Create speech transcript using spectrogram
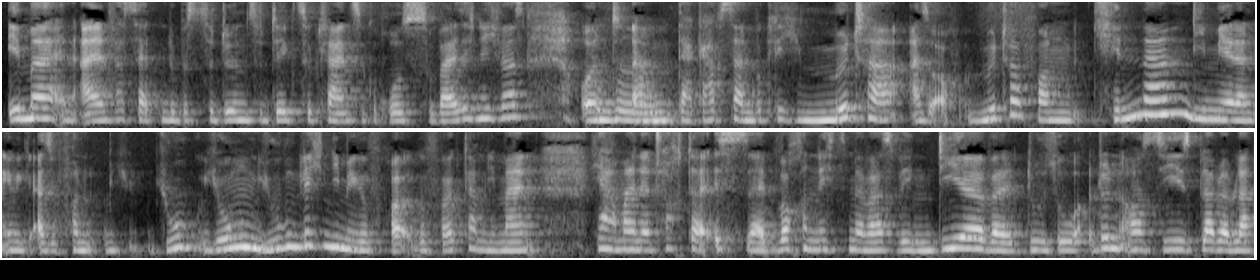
immer in allen Facetten. Du bist zu dünn, zu dick, zu klein, zu groß, zu weiß ich nicht was. Und mhm. ähm, da gab es dann wirklich Mütter, also auch Mütter von Kindern, die mir dann irgendwie, also von Ju jungen Jugendlichen, die mir gefolgt haben, die meinten, ja, meine Tochter isst seit Wochen nichts mehr was wegen dir, weil du so dünn aussiehst, bla bla bla.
